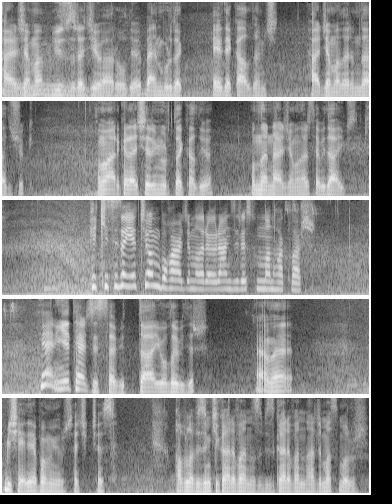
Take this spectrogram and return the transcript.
harcamam 100 lira civarı oluyor. Ben burada evde kaldığım için harcamalarım daha düşük. Ama arkadaşlarım yurtta kalıyor. Onların harcamaları tabii daha yüksek. Peki size yetiyor mu bu harcamalara öğrencilere sunulan haklar? Yani yetersiz tabii. Daha iyi olabilir. Ama bir şey de yapamıyoruz açıkçası. Abla bizimki garibanız. Biz garibanın harcaması mı olur?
